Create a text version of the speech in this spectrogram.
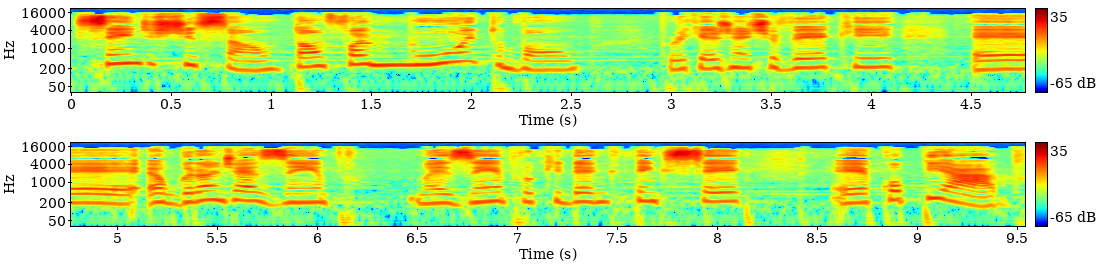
Sem distinção. Então foi muito bom, porque a gente vê que é, é um grande exemplo, um exemplo que tem que ser é, copiado,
